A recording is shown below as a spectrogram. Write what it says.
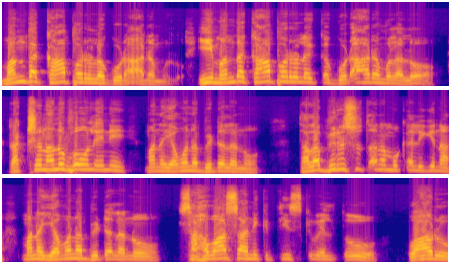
మంద కాపరుల గుడారములు. ఈ మంద కాపరుల యొక్క గుడారములలో రక్షణ అనుభవం లేని మన యవన బిడ్డలను తల బిరుసుతనము కలిగిన మన యవన బిడ్డలను సహవాసానికి తీసుకువెళ్తూ వారు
